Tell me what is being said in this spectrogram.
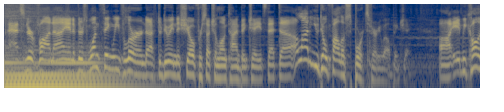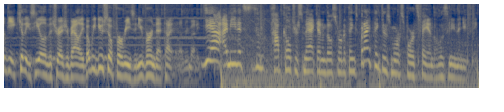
That's Nirvana, and if there's one thing we've learned after doing this show for such a long time, Big J, it's that uh, a lot of you don't follow sports very well, Big J. Uh, it, we call it the Achilles heel of the Treasure Valley, but we do so for a reason. You've earned that title, everybody. Yeah, I mean it's pop culture smackdown and those sort of things, but I think there's more sports fans listening than you think.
